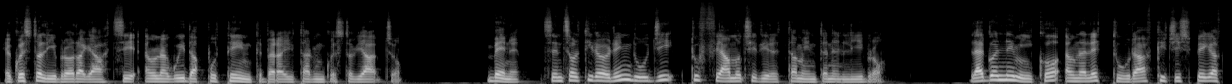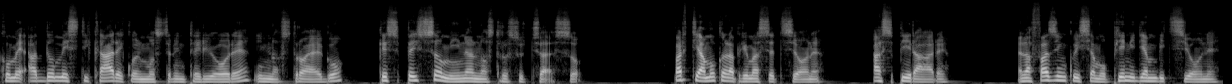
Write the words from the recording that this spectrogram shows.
E questo libro, ragazzi, è una guida potente per aiutarvi in questo viaggio. Bene, senza ulteriori indugi, tuffiamoci direttamente nel libro. Leggo il nemico è una lettura che ci spiega come addomesticare quel mostro interiore, il nostro ego, che spesso mina il nostro successo. Partiamo con la prima sezione. Aspirare. È la fase in cui siamo pieni di ambizione,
